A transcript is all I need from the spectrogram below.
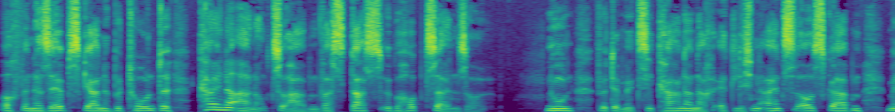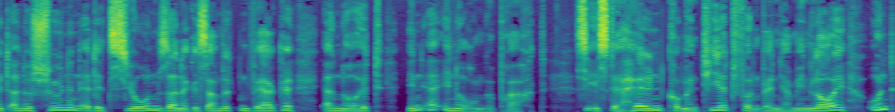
auch wenn er selbst gerne betonte, keine Ahnung zu haben, was das überhaupt sein soll. Nun wird der Mexikaner nach etlichen Einzelausgaben mit einer schönen Edition seiner gesammelten Werke erneut in Erinnerung gebracht. Sie ist erhellend kommentiert von Benjamin Loy und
